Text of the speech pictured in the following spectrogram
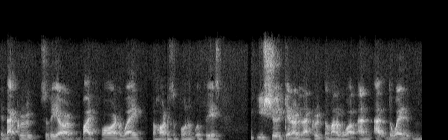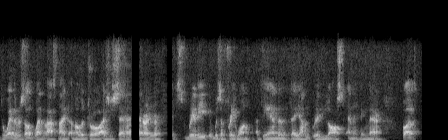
In that group, Sevilla are by far and away the hardest opponent we'll face. You should get out of that group no matter what. And uh, the way the way the result went last night, another draw, as you said, earlier, it's really it was a free one at the end of the day. You haven't really lost anything there, but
